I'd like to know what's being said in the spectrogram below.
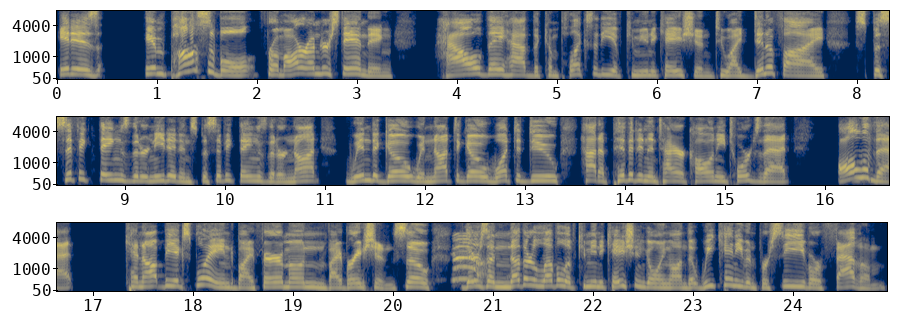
it is impossible from our understanding how they have the complexity of communication to identify specific things that are needed and specific things that are not, when to go, when not to go, what to do, how to pivot an entire colony towards that. All of that cannot be explained by pheromone vibration. So there's another level of communication going on that we can't even perceive or fathom.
